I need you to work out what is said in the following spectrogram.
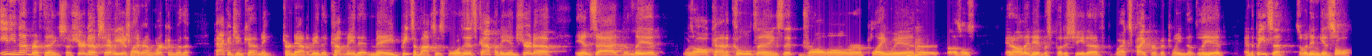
Any number of things. So sure enough, several years later, I'm working with a packaging company. Turned out to be the company that made pizza boxes for this company. And sure enough, inside the lid was all kind of cool things that draw on or play with mm-hmm. or puzzles. And all they did was put a sheet of wax paper between the lid and the pizza so it didn't get soiled.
